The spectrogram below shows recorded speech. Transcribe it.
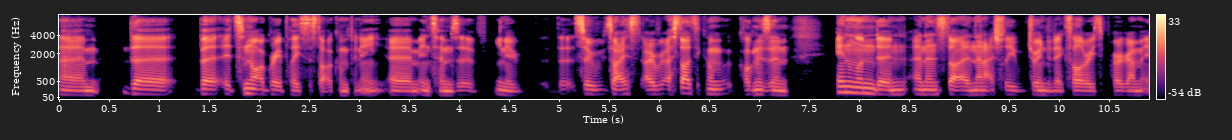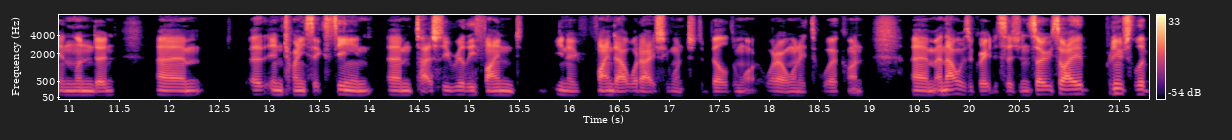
Um, the but it's not a great place to start a company um, in terms of you know. The, so so I, I started Cognism in London and then started and then actually joined an accelerator program in London um, in 2016 um, to actually really find you know find out what I actually wanted to build and what, what I wanted to work on um, and that was a great decision so so I pretty much live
